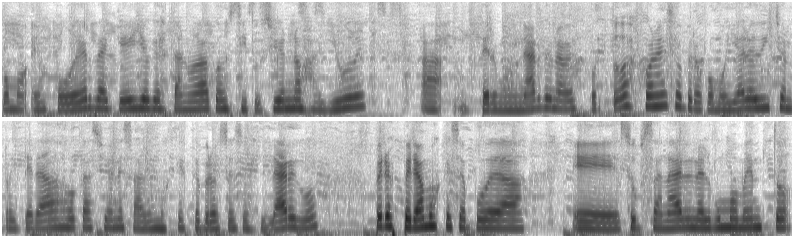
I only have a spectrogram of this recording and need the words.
como en poder de aquello que esta nueva constitución nos ayude a terminar de una vez por todas con eso, pero como ya lo he dicho en reiteradas ocasiones, sabemos que este proceso es largo, pero esperamos que se pueda eh, subsanar en algún momento,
